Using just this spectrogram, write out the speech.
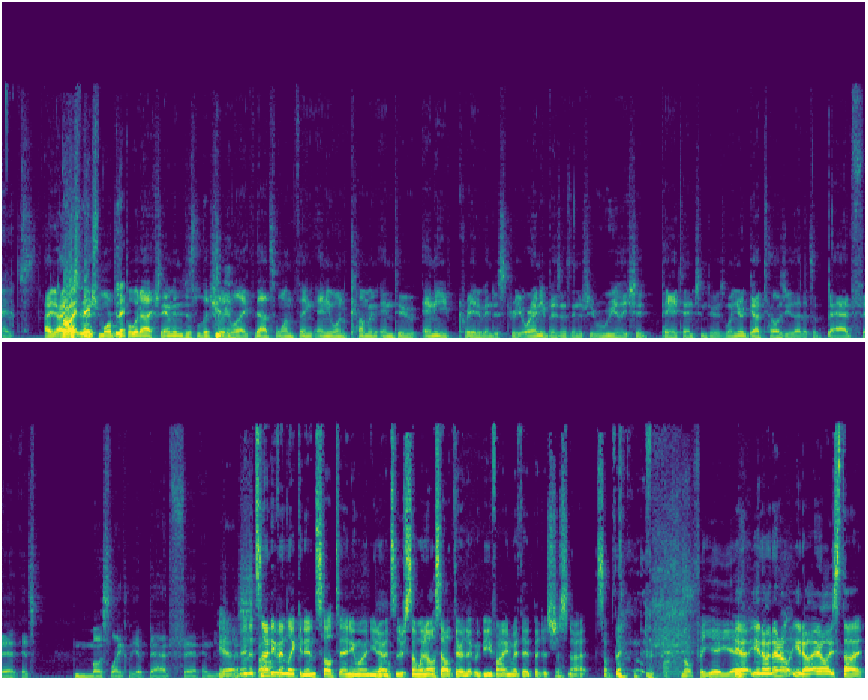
I, I, I just right, wish let- more let- people would actually. I mean, just literally like that's one thing anyone coming into any creative industry or any business industry really should pay attention to is when your gut tells you that it's a bad fit. It's most likely a bad fit, and you Yeah. just And it's stop. not even like an insult to anyone, you know, No. it's, there's someone else out there that would be fine with it, but it's just not something. Not for you, yeah. yeah, you know, and I don't, you know, I always thought,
